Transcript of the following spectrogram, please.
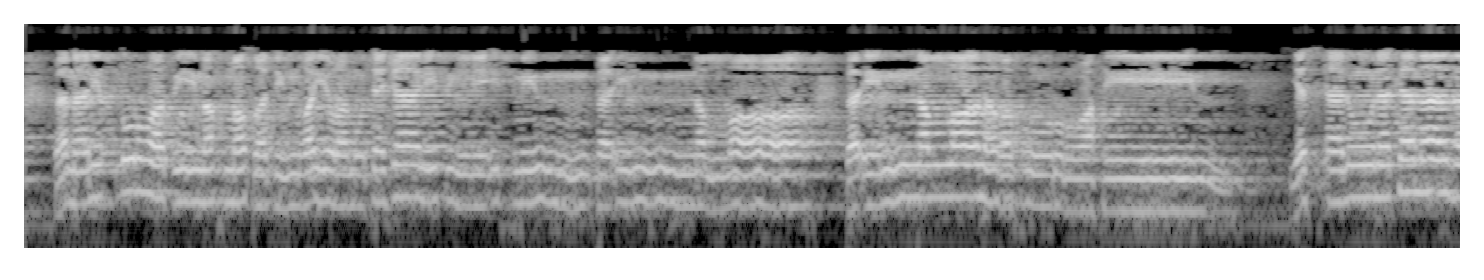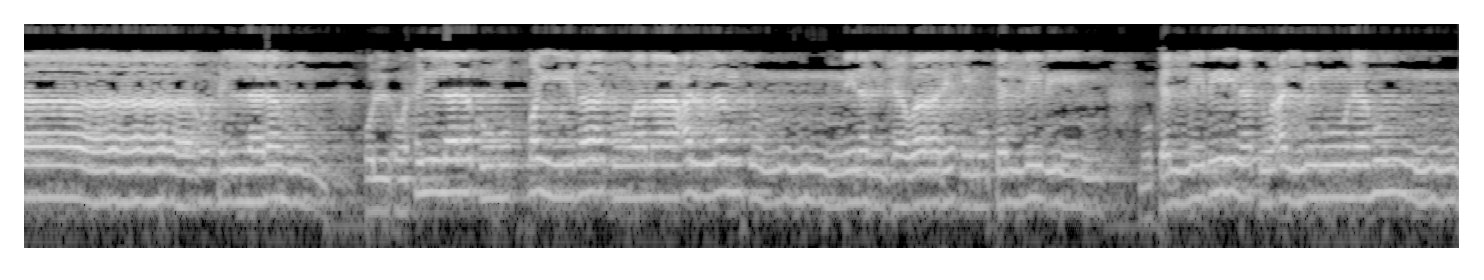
فمن اضطر في مخمصة غير متجانف لإثم فإن الله, فإن الله غفور رحيم. يسألونك ماذا أحل لهم؟ قل أحل لكم الطيبات وما علمتم من الجوارح مكلبين مكلبين تعلمونهن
